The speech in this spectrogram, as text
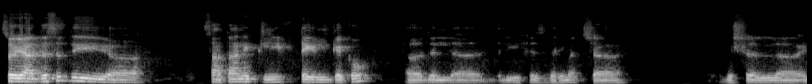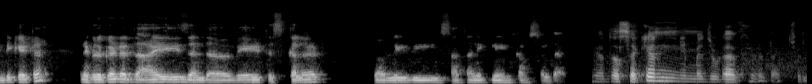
So yeah, this is the uh, satanic leaf-tailed gecko. Uh, the, uh, the leaf is very much a visual uh, indicator. And if you look at it, the eyes and the way it is colored, probably the satanic name comes from that. Yeah, the second image would have helped actually.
